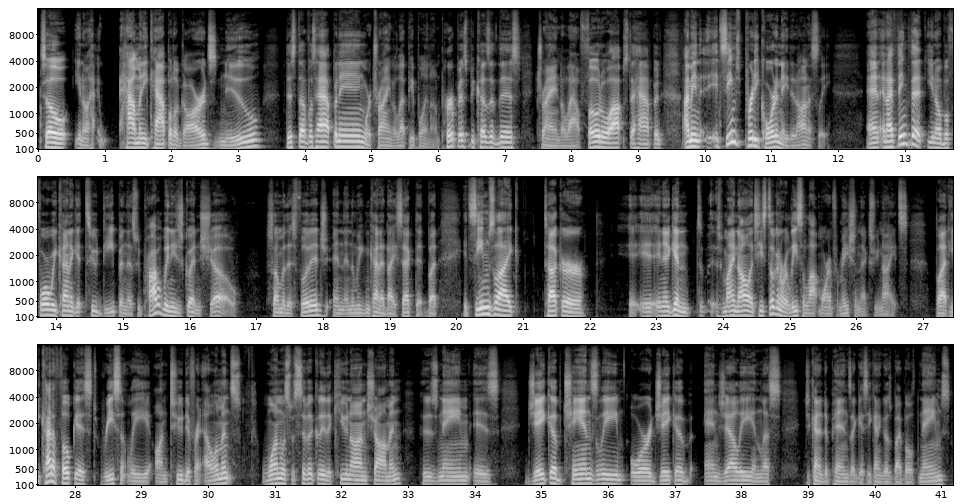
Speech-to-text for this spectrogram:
So, you know, how many Capitol guards knew this stuff was happening? We're trying to let people in on purpose because of this, trying to allow photo ops to happen. I mean, it seems pretty coordinated, honestly. And and I think that, you know, before we kind of get too deep in this, we probably need to just go ahead and show some of this footage and, and then we can kind of dissect it. But it seems like Tucker, and again, to my knowledge, he's still going to release a lot more information the next few nights. But he kind of focused recently on two different elements. One was specifically the QAnon shaman, whose name is Jacob Chansley or Jacob Angeli, unless it just kind of depends. I guess he kind of goes by both names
